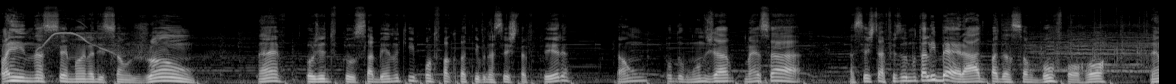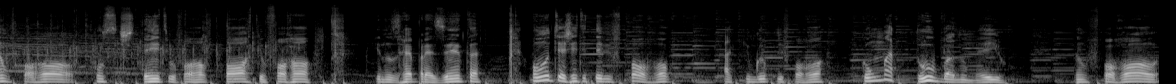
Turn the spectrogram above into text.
plena semana de São João. Né? Hoje a gente ficou sabendo que ponto facultativo na sexta-feira, então todo mundo já começa. Na sexta-feira, todo mundo está liberado para dançar um bom forró, né? um forró consistente, um forró forte, um forró que nos representa. Ontem a gente teve forró, aqui um grupo de forró, com uma tuba no meio. Um forró,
